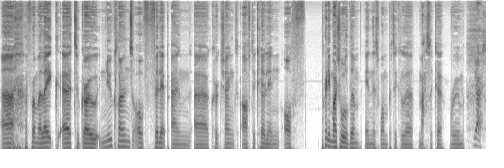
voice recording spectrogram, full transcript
Uh, from a lake uh, to grow new clones of Philip and uh, Crookshanks after killing off pretty much all of them in this one particular massacre room. Yes.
